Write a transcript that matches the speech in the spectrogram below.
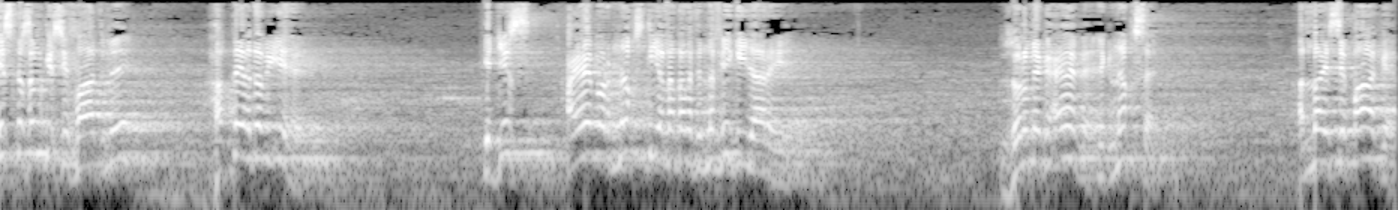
اس قسم کی صفات میں حق ادب یہ ہے کہ جس عیب اور نقص کی اللہ تعالیٰ سے نفی کی جا رہی ہے ظلم ایک عیب ہے، ایک نقص ہے۔ اللہ اس سے پاک ہے۔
